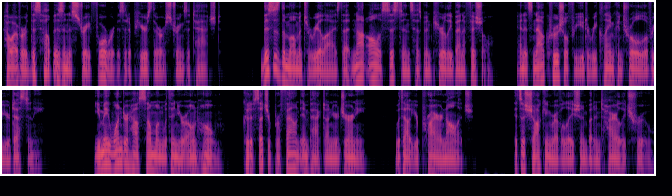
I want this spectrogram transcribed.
However, this help isn't as straightforward as it appears there are strings attached. This is the moment to realize that not all assistance has been purely beneficial, and it's now crucial for you to reclaim control over your destiny. You may wonder how someone within your own home could have such a profound impact on your journey without your prior knowledge. It's a shocking revelation, but entirely true.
